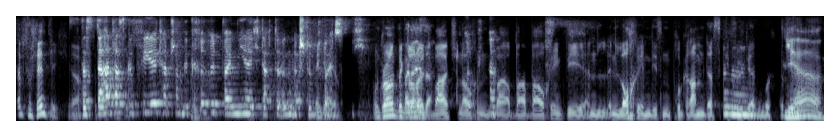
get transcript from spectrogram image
Selbstverständlich. Ja. das, da hat was gefehlt, hat schon gekribbelt bei mir. Ich dachte, irgendwas stimmt heute nicht. Und Ronald McDonald war schon auch, ein, war, war, war auch irgendwie ein, ein Loch in diesem Programm, das gefüllt Mhm. werden musste. Ja,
